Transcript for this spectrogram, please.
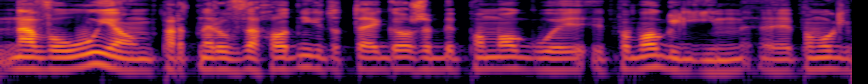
nawołują partnerów zachodnich do tego, żeby pomogły, pomogli im, e, pomogli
